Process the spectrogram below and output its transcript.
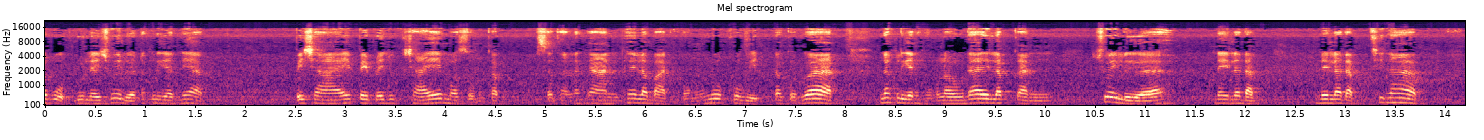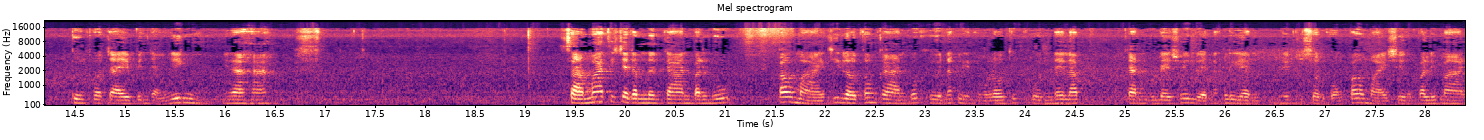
ระบบดูแลช่วยเหลือนักเรียนเนี่ยไปใช้ไปประยุกต์ใช้ให้เหมาะสมกับสถานการณ์แพร่ระบาดของโรคโควิด ปรากฏว่านักเรียนของเราได้รับการช่วยเหลือในระดับในระดับที่น่าพึงพอใจเป็นอย่างยิ่งนะคะสามารถที่จะดำเนินการบรรลุเป้าหมายที่เราต้องการก็คือนักเรียนของเราทุกคนได้รับ การดูแลช่วยเหลือนักเรียน ในส่วนของเป้าหมายเชิงปริมาณ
